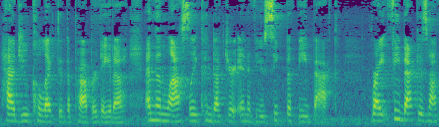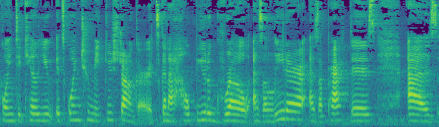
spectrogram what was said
had you collected the proper data. And then lastly, conduct your interview, seek the feedback right? Feedback is not going to kill you, it's going to make you stronger. It's going to help you to grow as a leader, as a practice, as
